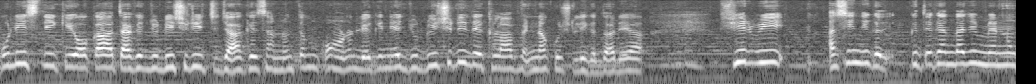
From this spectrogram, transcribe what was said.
ਪੁਲਿਸ ਦੀ ਕੀ ਔਕਾਤ ਆ ਕਿ ਜੁਡੀਸ਼ਰੀ 'ਚ ਜਾ ਕੇ ਸਾਨੂੰ ਧਮਕਾਉਣ, ਲੇਕਿਨ ਇਹ ਜੁਡੀਸ਼ਰੀ ਦੇ ਖਿਲਾਫ ਇੰਨਾ ਕੁਝ ਲਿਖਦਾ ਰਿਹਾ। ਫਿਰ ਵੀ ਅਸੀਂ ਨਹੀਂ ਕਦੇ ਕਿਤੇ ਕਹਿੰਦਾ ਜੀ, ਮੈਨੂੰ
